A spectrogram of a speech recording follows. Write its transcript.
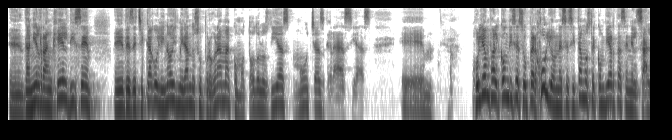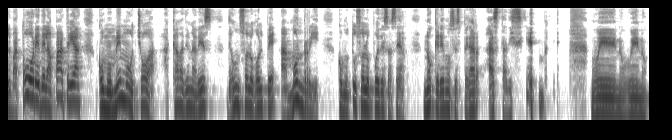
eh, Daniel Rangel dice, eh, desde Chicago, Illinois, mirando su programa como todos los días, muchas gracias. Julián Falcón dice, Super Julio, necesitamos te conviertas en el salvatore de la patria como Memo Ochoa. Acaba de una vez, de un solo golpe, a Monri como tú solo puedes hacer. No queremos esperar hasta diciembre. Bueno, bueno.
